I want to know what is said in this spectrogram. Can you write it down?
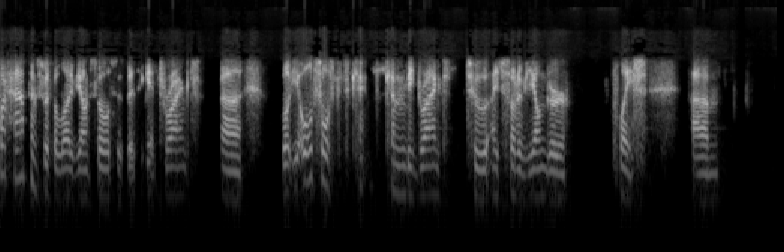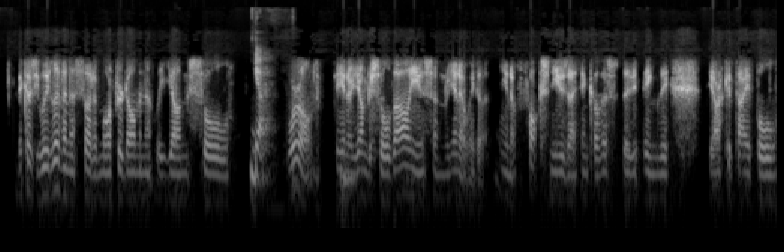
what happens with a lot of young souls is that they get dragged. Uh, well, old souls can, can be dragged to a sort of younger place um, because we live in a sort of more predominantly young soul yeah. world. You know, younger soul values, and you know, we don't, you know, Fox News. I think of as being the the archetypal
